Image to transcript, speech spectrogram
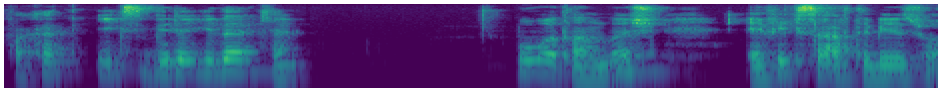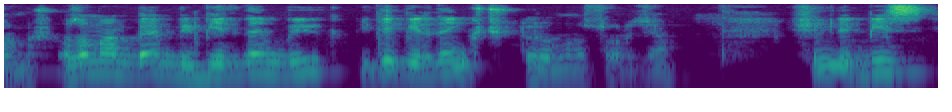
Fakat x 1'e giderken bu vatandaş fx artı 1'i sormuş. O zaman ben bir birden büyük bir de birden küçük durumunu soracağım. Şimdi biz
